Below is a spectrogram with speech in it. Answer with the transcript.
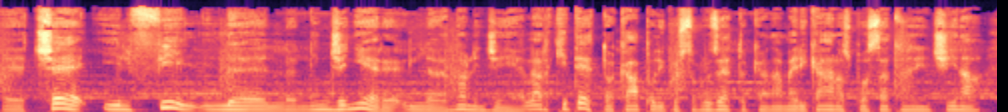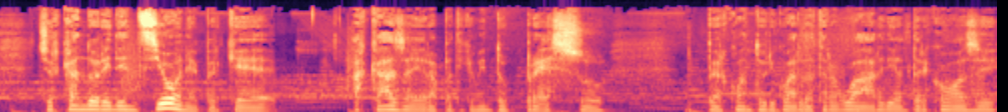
eh, c'è il figlio, l'ingegnere, il, non l'ingegnere, l'architetto a capo di questo progetto che è un americano spostato in Cina cercando redenzione perché a casa era praticamente oppresso per quanto riguarda traguardi e altre cose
